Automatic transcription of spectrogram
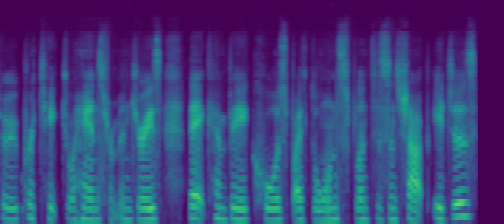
to protect your hands from injuries that can be caused by thorns, splinters, and sharp edges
